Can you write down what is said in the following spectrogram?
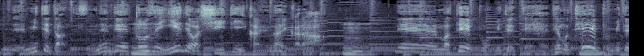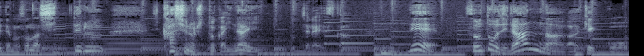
で、見てたんですよね。で、当然家では CD 買えないから、うん。で、まあ、テープを見てて、でもテープ見ててもそんな知ってる歌手の人がいないじゃないですか。で、その当時ランナーが結構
